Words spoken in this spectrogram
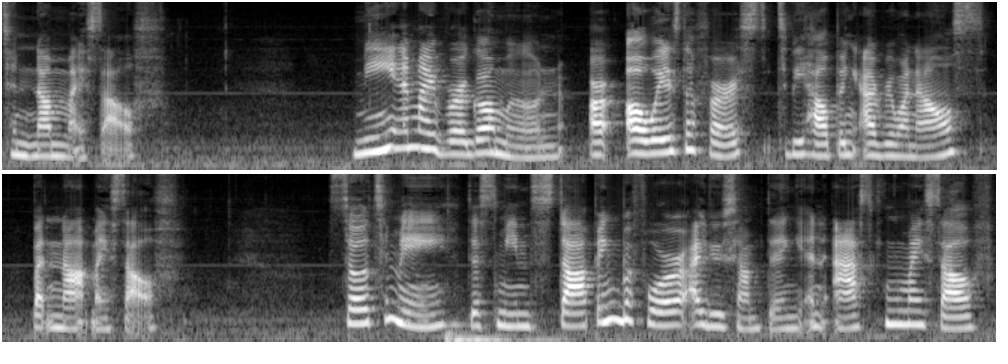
to numb myself. Me and my Virgo moon are always the first to be helping everyone else, but not myself. So to me, this means stopping before I do something and asking myself,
